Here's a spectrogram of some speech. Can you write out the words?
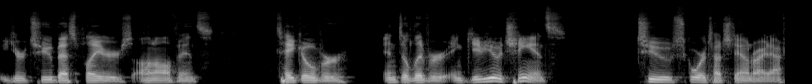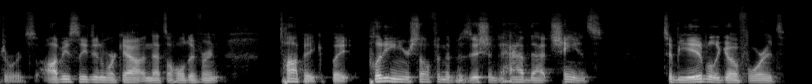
your two best players on offense take over and deliver and give you a chance to score a touchdown right afterwards. Obviously, it didn't work out, and that's a whole different topic. But putting yourself in the position to have that chance to be able to go for it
